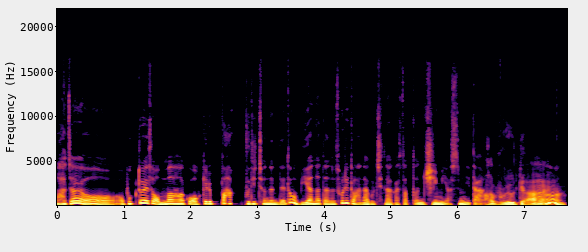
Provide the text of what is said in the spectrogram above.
맞아요. 어, 복도에서 엄마하고 어깨를 빡 부딪혔는데도 미안하다는 소리도 안 하고 지나갔었던 Jim이었습니다. A rude guy. 응.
